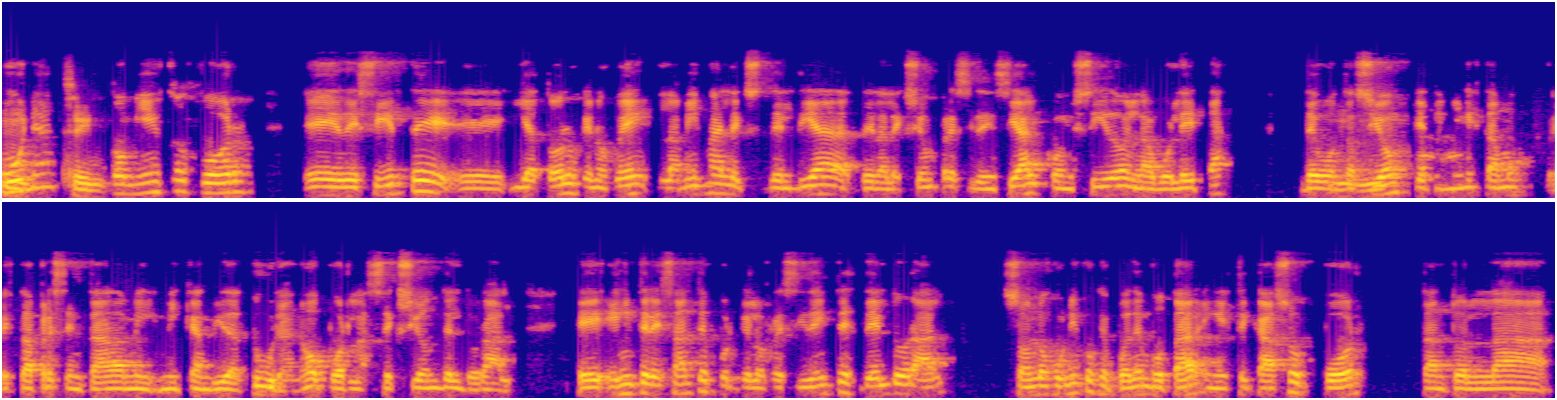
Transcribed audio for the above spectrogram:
Una, comienzo por eh, decirte eh, y a todos los que nos ven, la misma del día de la elección presidencial coincido en la boleta de votación que también estamos, está presentada mi, mi, candidatura, ¿no? Por la sección del Doral. Eh, es interesante porque los residentes del Doral son los únicos que pueden votar, en este caso, por tanto la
